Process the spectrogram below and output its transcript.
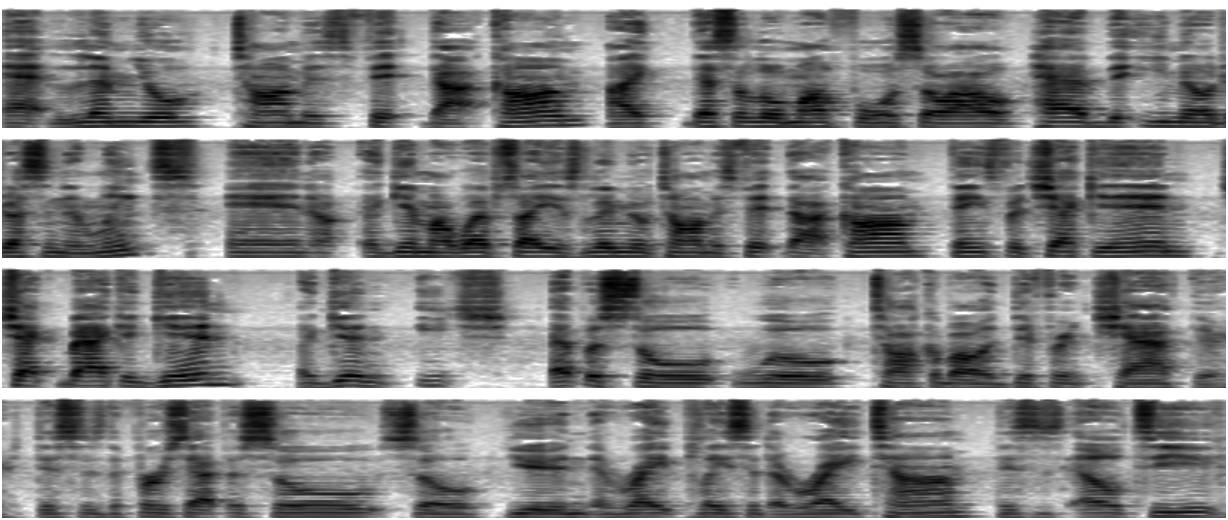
at lemuelthomasfit.com. I That's a little mouthful, so I'll have the email address in the links. And uh, again, my website is lemuelthomasfit.com. Thanks for checking in. Check back again. Again, each episode will talk about a different chapter. This is the first episode, so you're in the right place at the right time. This is LT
